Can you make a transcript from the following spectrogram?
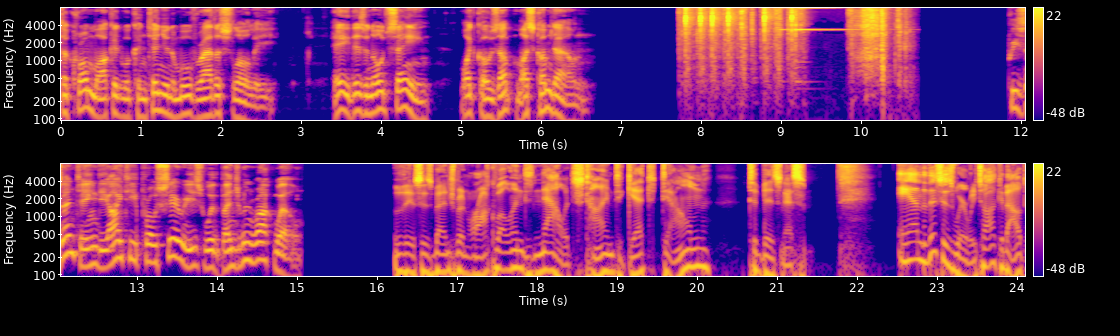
the Chrome market will continue to move rather slowly. Hey, there's an old saying what goes up must come down. Presenting the IT Pro series with Benjamin Rockwell. This is Benjamin Rockwell, and now it's time to get down to business. And this is where we talk about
